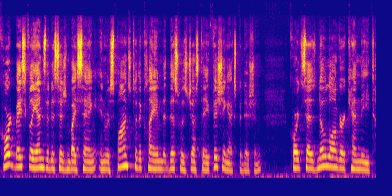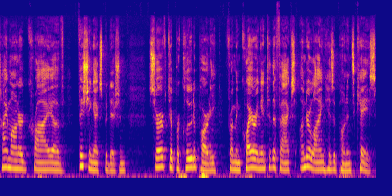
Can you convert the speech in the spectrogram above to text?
court basically ends the decision by saying, in response to the claim that this was just a fishing expedition, court says no longer can the time honored cry of fishing expedition serve to preclude a party from inquiring into the facts underlying his opponent's case.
